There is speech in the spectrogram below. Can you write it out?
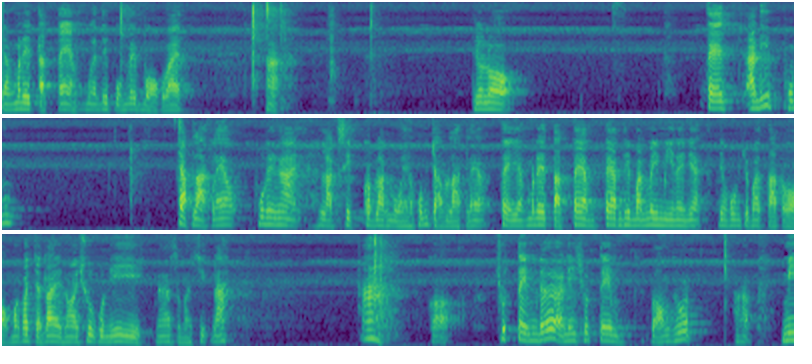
ยังไม่ได้ตัดแต้มเหมือนที่ผมได้บอกไว้ อะเดี๋ยวรอ แต่อันนี้ผมจับหลักแล้วพูดง่ายๆหลักสิบกับหลักหน่วย ผมจับหลักแล้ว แต่ยังไม่ได้ตัดแต้มแต้มที่มันไม่มีในเนี้ยเดี๋ยวผมจะมาตัดออกมันก็จะได้น้อยชุดกว่านี้อีกนะสมาชิกนะอะก็ชุดเต็มเด้ออันนี้ชุดเต็มสองชุดนะครับมี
